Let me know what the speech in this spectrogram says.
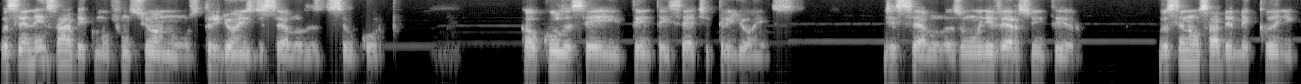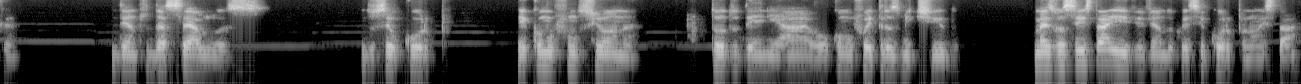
Você nem sabe como funcionam os trilhões de células do seu corpo. Calcula-se aí 37 trilhões de células, um universo inteiro. Você não sabe a mecânica dentro das células do seu corpo e como funciona todo o DNA ou como foi transmitido. Mas você está aí vivendo com esse corpo, não está?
